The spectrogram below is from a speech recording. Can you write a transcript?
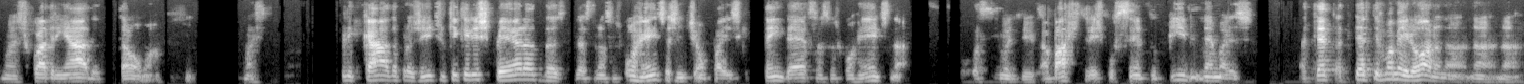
uma esquadrinhada, dar uma, uma explicada para a gente o que, que ele espera das, das transações correntes. A gente é um país que tem 10 transações correntes, na, acima de abaixo de 3% do PIB, né? mas até, até teve uma melhora na, na, na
